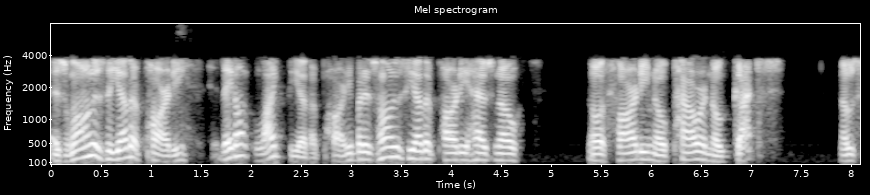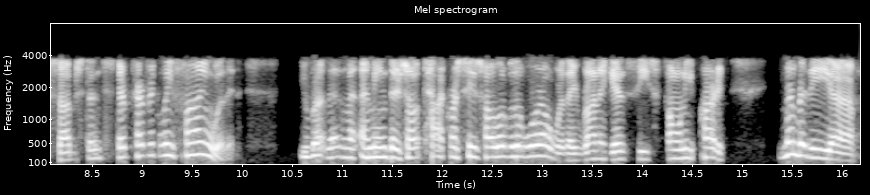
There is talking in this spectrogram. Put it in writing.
As long as the other party, they don't like the other party, but as long as the other party has no no authority, no power, no guts, no substance, they're perfectly fine with it. You, run, I mean, there's autocracies all over the world where they run against these phony parties. Remember the uh,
